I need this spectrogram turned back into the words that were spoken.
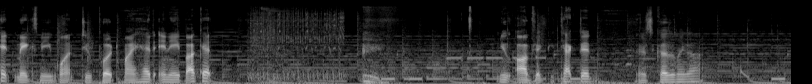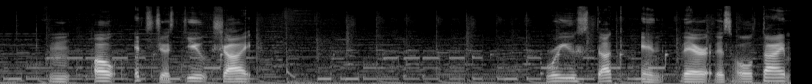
It makes me want to put my head in a bucket. New object detected. There's a cousin I got. Hmm. Oh, it's just you, Shy. Were you stuck in there this whole time?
